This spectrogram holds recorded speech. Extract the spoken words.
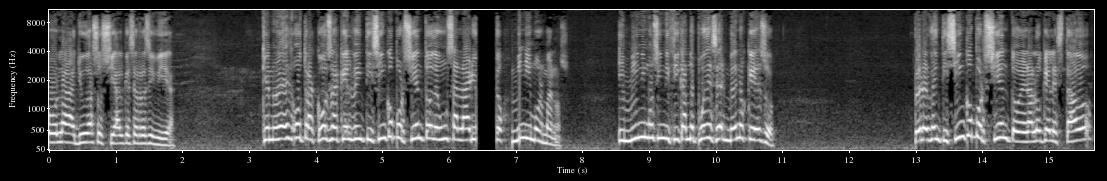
o la ayuda social que se recibía. Que no es otra cosa que el 25% de un salario mínimo, hermanos. Y mínimo significa no puede ser menos que eso. Pero el 25% era lo que el Estado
